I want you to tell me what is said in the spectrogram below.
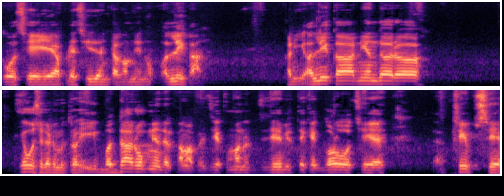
તો છે એ આપણે સિઝન્ટા કંપનીનું અલિકા. કારણ કે અલિકાની અંદર, એવું છે ખેડૂત મિત્રો, એ બધા રોગની અંદર કામ આપે જે મને જે રીતે કે ગળો છે થ્રીપ્સ છે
